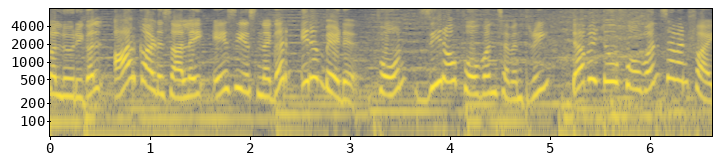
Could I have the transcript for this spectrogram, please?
கல்லூரிகள் ஆற்காடு சாலை ஏசிஎஸ் நகர் Irumbedu. Phone zero four one seven three double two four one seven five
